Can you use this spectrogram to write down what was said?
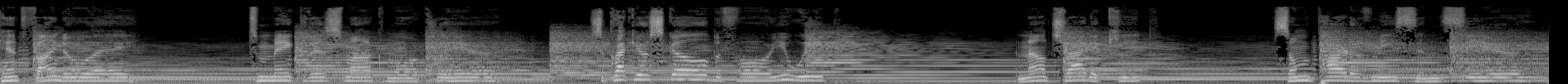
Can't find a way to make this mark more clear. So crack your skull before you weep. And I'll try to keep some part of me sincere.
